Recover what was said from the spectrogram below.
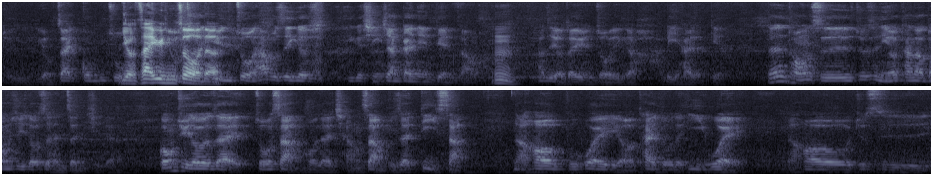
就是有在工作，有在运作的运作，它不是一个一个形象概念店，你知道吗？嗯，它是有在运作一个厉害的店。但是同时，就是你会看到东西都是很整齐的，工具都是在桌上或在墙上，不是在地上，然后不会有太多的异味，然后就是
